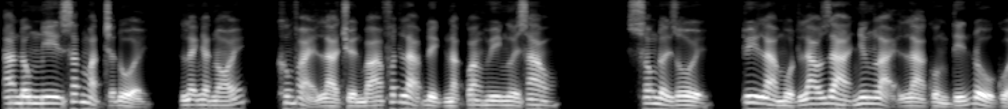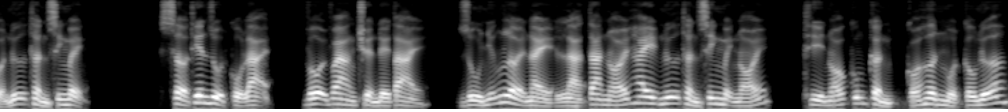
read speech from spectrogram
An Đông Ni sắc mặt chợt đuổi, lạnh nhạt nói, không phải là truyền bá phất lạp địch nặc Quang Huy người sao? Xong đời rồi, tuy là một lao già nhưng lại là cuồng tín đồ của nữ thần sinh mệnh. Sở thiên rụt cổ lại, vội vàng chuyển đề tài, dù những lời này là ta nói hay nữ thần sinh mệnh nói, thì nó cũng cần có hơn một câu nữa.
